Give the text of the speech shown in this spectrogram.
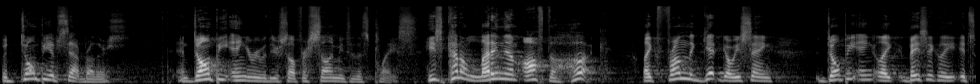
But don't be upset, brothers, and don't be angry with yourself for selling me to this place. He's kind of letting them off the hook. Like from the get go, he's saying, Don't be angry. Like basically, it's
